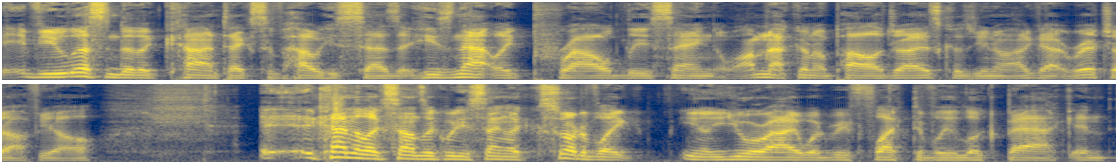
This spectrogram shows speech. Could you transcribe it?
if you listen to the context of how he says it, he's not like proudly saying, "Oh, I'm not going to apologize because you know I got rich off y'all." It, it kind of like sounds like what he's saying, like sort of like you know you or I would reflectively look back and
